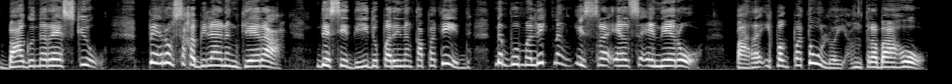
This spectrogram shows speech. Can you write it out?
bago na rescue. Pero sa kabila ng gera, desidido pa rin ang kapatid na bumalik ng Israel sa Enero para ipagpatuloy ang trabaho.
